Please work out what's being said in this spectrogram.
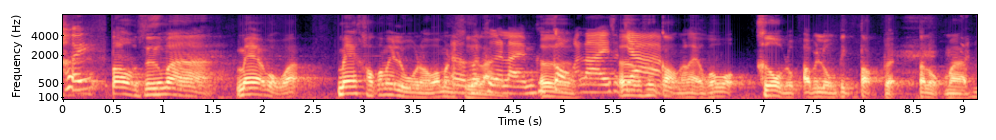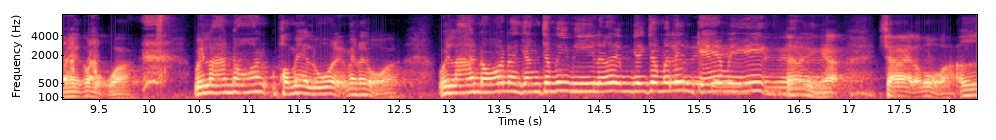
เฮ้ยตอนผมซื้อมา แม่บอกว่า แม่เขาก็ไม่รู้เนาะว่ามันเออคืออะไรมันคืออะไรมันคือกล่องอะไรสักอย่างเคือกล่องอะไรผมก็บอกคือโอบเอาไปลงติ๊กต็อกด้วยตลกมากแม่ก็บอกว่า เวลานอนพอแม่รู้เลยแม่ก็เลยบอกว่า เวลานอนนะยังจะไม่มีเลยมึงยังจะมาเล่นเกมอีกอะไรอย่างเงี้ยใช่แล้วก็บอกว่าเออ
